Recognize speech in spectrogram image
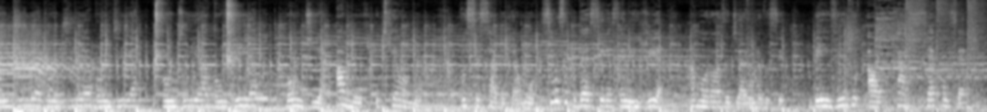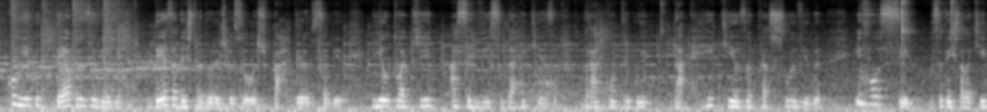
bom dia, bom dia, bom dia, bom dia, bom dia. Amor, o que é o amor? Você sabe o que é amor? Se você pudesse ter essa energia amorosa diária para você, bem-vindo ao Café com Fé. Comigo, Débora Azevedo, desadestradora de pessoas, parteira do saber. E eu tô aqui a serviço da riqueza, para contribuir da riqueza para sua vida. E você? Você tem estado aqui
